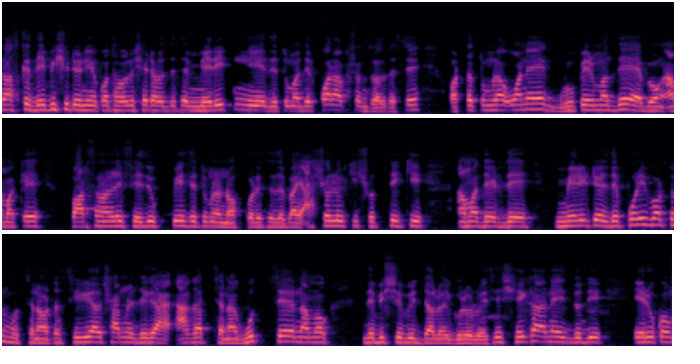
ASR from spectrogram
তো আজকে যে বিষয়টা নিয়ে কথা বলব সেটা হচ্ছে মেরিট নিয়ে যে তোমাদের করাপশন চলতেছে, অর্থাৎ তোমরা অনেক গ্রুপের মধ্যে এবং আমাকে পার্সোনালি ফেসবুক পেজে তোমরা নক করেছে যে ভাই, আসলে কি সত্যি কি আমাদের যে মেরিটের যে পরিবর্তন হচ্ছে না, অর্থাৎ সিরিয়াল সামনের দিকে আগাচ্ছে না গুচ্ছে নামক যে বিশ্ববিদ্যালয়গুলো রয়েছে সেখানে যদি এরকম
